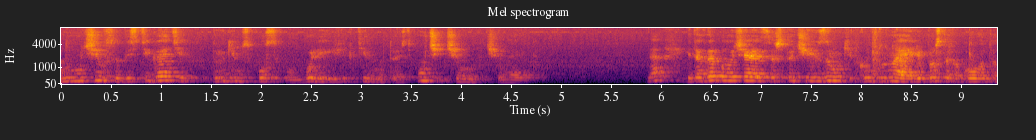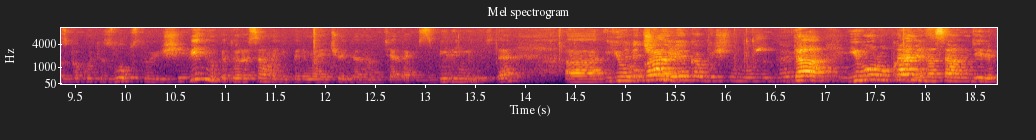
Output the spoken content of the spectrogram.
научился достигать их другим способом, более эффективно, то есть учит чему-то человека. Да? И тогда получается, что через руки колдуна или просто какого-то какой-то злобствующей ведьмы, которая сама не понимает, что это она у тебя так взбеленилась, да, а, ее Или руками, обычно может, да? да, его руками на самом деле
